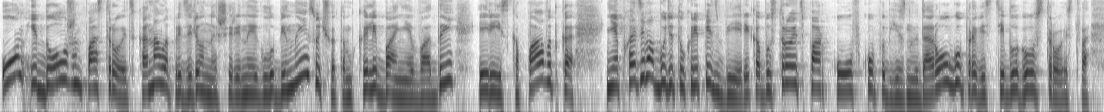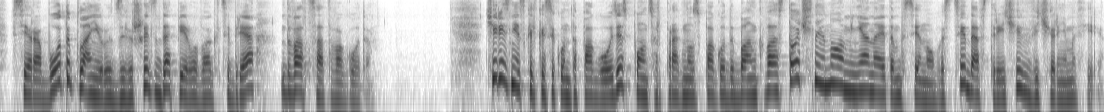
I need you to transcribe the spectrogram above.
Он и должен построить канал определенной ширины и глубины с учетом колебания воды и риска паводка. Не Необходимо будет укрепить берег, обустроить парковку, подъездную дорогу, провести благоустройство. Все работы планируют завершить до 1 октября 2020 года. Через несколько секунд о погоде. Спонсор прогноз погоды Банк Восточный. Ну а у меня на этом все новости. До встречи в вечернем эфире.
